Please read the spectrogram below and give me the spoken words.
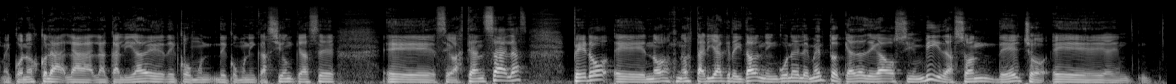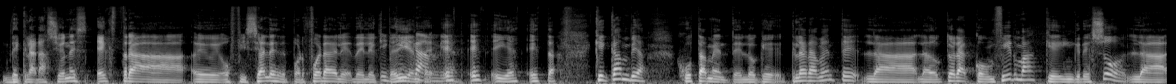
me conozco la, calidad de, comunicación que hace eh, Sebastián Salas, pero eh, no, estaría acreditado en ningún elemento que haya llegado sin vida. Son, de hecho, eh, declaraciones extra oficiales por fuera del, expediente. ¿Qué cambia? Justamente lo que claramente la, doctora confirma que ingresó la,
